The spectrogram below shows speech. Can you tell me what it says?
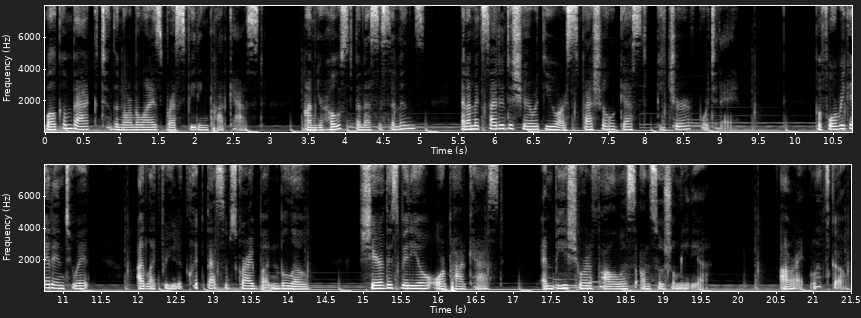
Welcome back to the Normalized Breastfeeding Podcast. I'm your host, Vanessa Simmons, and I'm excited to share with you our special guest feature for today. Before we get into it, I'd like for you to click that subscribe button below, share this video or podcast, and be sure to follow us on social media. All right, let's go.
